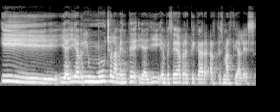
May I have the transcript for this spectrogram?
Y, allí abrí mucho la mente y allí empecé a practicar artes marciales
